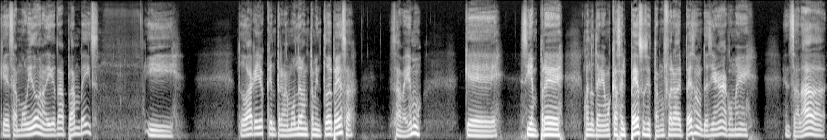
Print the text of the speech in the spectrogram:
que se ha movido a una dieta plant-based y todos aquellos que entrenamos levantamiento de pesas, sabemos que siempre cuando teníamos que hacer peso, si estamos fuera del peso, nos decían, ah, come ensalada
